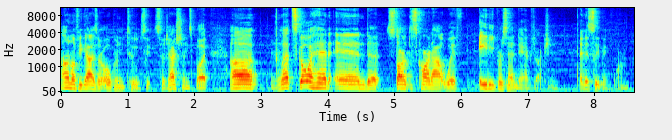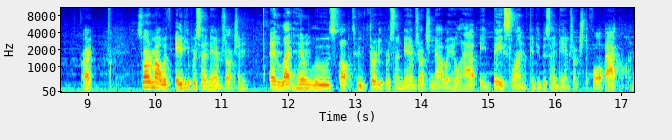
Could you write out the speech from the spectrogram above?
I don't know if you guys are open to su suggestions, but uh, let's go ahead and uh, start this card out with 80% damage reduction in his sleeping form, right? Start him out with 80% damage reduction and let him lose up to 30% damage reduction. That way he'll have a baseline 50% damage reduction to fall back on.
